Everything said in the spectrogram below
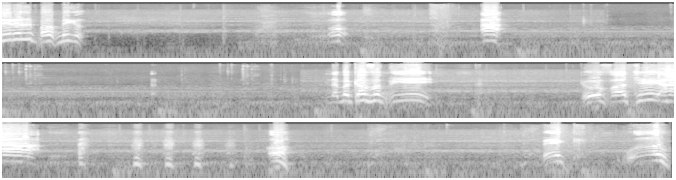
Det er det bare Mikkel. Lad mig komme forbi. Du er for tykker. Åh. Oh. Væk. Wow.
